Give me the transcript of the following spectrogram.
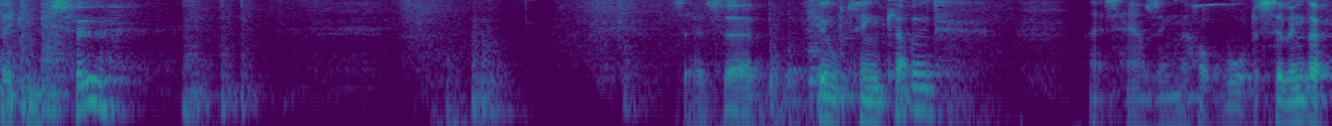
bedroom two. So it's a built-in cupboard. That's housing the hot water cylinder.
